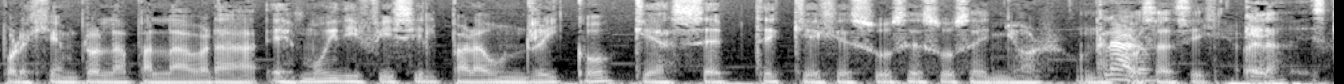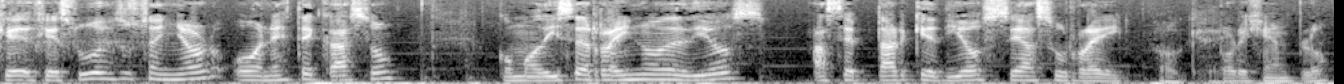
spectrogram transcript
por ejemplo, la palabra es muy difícil para un rico que acepte que Jesús es su Señor, una cosa así, ¿verdad? es que Jesús es su Señor o en este caso, como dice reino de Dios, aceptar que Dios sea su rey, por ejemplo.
